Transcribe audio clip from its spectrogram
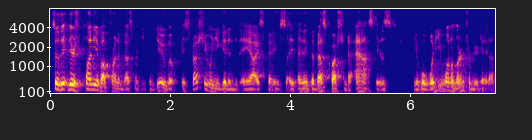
So th- there's plenty of upfront investment you can do, but especially when you get into the AI space, I, I think the best question to ask is, you know, well, what do you want to learn from your data?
